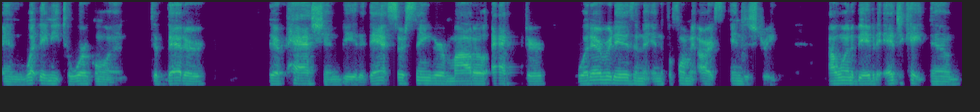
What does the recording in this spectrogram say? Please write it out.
and what they need to work on to better their passion, be it a dancer, singer, model, actor, whatever it is in the, in the performing arts industry. I want to be able to educate them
